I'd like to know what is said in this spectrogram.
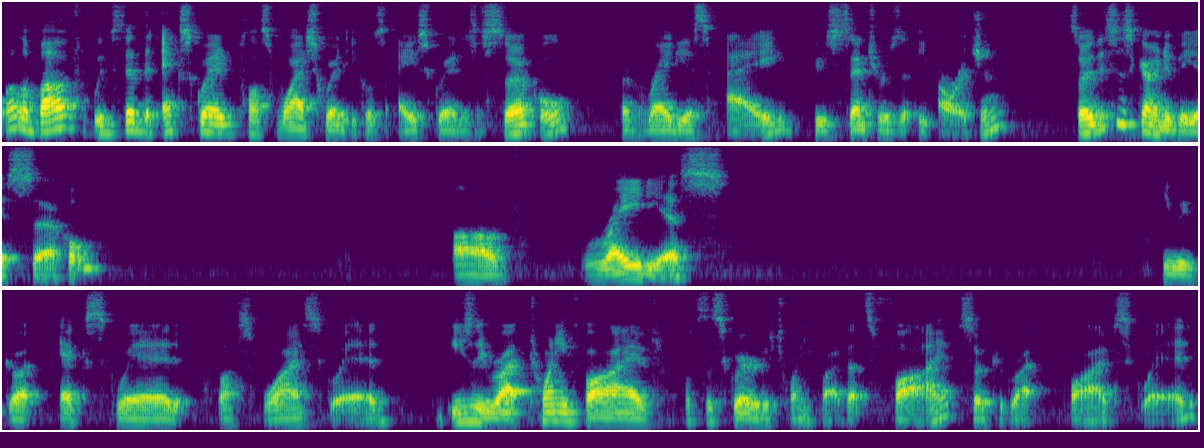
Well above, we've said that x squared plus y squared equals a squared is a circle of radius a, whose center is at the origin. So this is going to be a circle of radius here we've got x squared plus y squared. Could easily write 25, what's the square root of 25? That's 5, so I could write 5 squared.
